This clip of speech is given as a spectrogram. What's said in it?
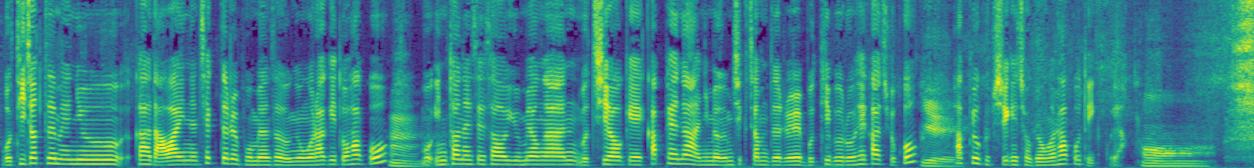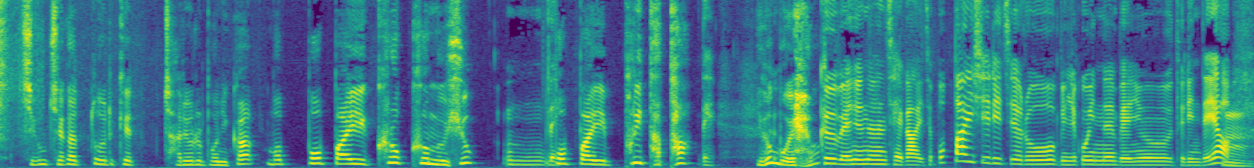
뭐 디저트 메뉴가 나와 있는 책들을 보면서 응용을 하기도 하고 음. 뭐 인터넷에서 유명한 뭐 지역의 카페나 아니면 음식점들을 모티브로 해가지고 예. 학교 급식에 적용을 하고도 있고요. 어, 지금 제가 또 이렇게 자료를 보니까 뭐 뽀빠이 크로크 무슈, 음, 네. 뽀빠이 프리타타, 네. 이건 뭐예요? 그 메뉴는 제가 이제 뽀빠이 시리즈로 밀고 있는 메뉴들인데요. 음.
